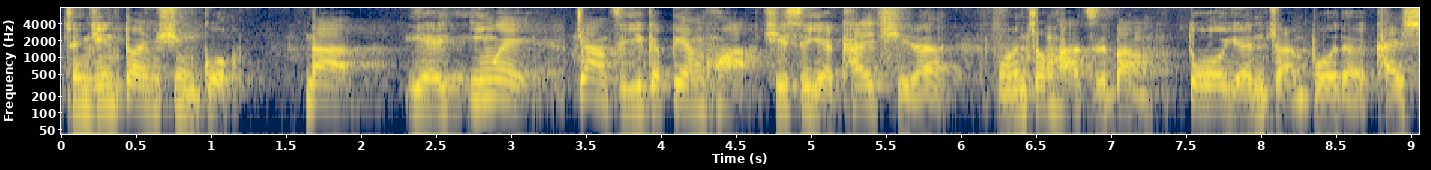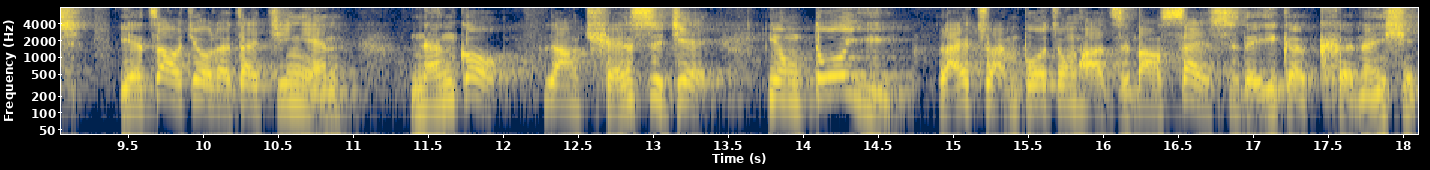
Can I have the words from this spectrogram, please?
曾经断讯过。那也因为这样子一个变化，其实也开启了我们中华职棒多元转播的开始，也造就了在今年能够让全世界用多语来转播中华职棒赛事的一个可能性。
